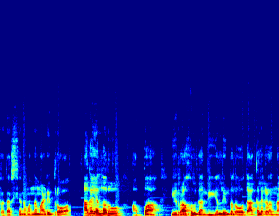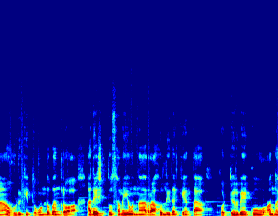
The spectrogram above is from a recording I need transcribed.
ಪ್ರದರ್ಶನವನ್ನು ಮಾಡಿದ್ರು. ಆಗ ಎಲ್ಲರೂ, ಅಬ್ಬ, ಈ ರಾಹುಲ್ ಗಾಂಧಿ ಎಲ್ಲಿಂದಲೋ ದಾಖಲೆಗಳನ್ನು ಹುಡುಕಿ ತಗೊಂಡು ಬಂದರು. ಅದೆಷ್ಟು ಸಮಯವನ್ನು ರಾಹುಲ್ ಇದಕ್ಕೆ ಅಂತ ಕೊಟ್ಟಿರಬೇಕು ಅನ್ನೋ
